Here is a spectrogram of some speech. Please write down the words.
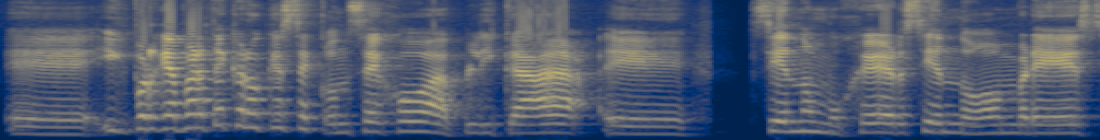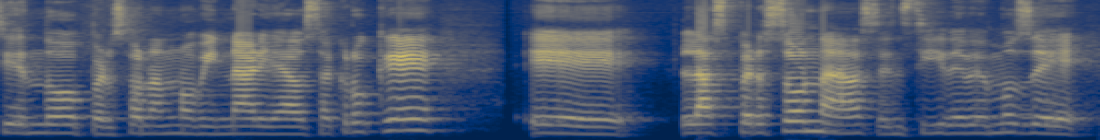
Eh, y porque aparte creo que ese consejo aplica eh, siendo mujer, siendo hombre, siendo persona no binaria. O sea, creo que eh, las personas en sí debemos de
